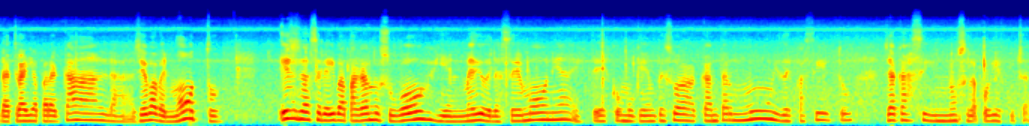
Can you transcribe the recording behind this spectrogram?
la traía para acá, la llevaba en moto. Ella se le iba apagando su voz y en medio de la ceremonia este, es como que empezó a cantar muy despacito, ya casi no se la podía escuchar.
